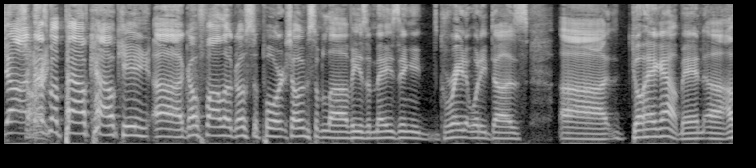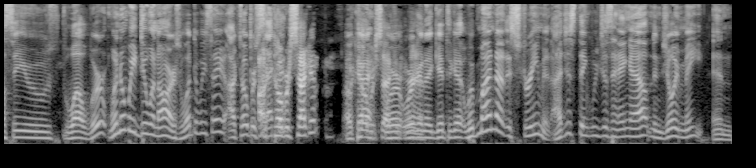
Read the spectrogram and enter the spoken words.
Yeah, that's my pal Cow King. Uh, go follow, go support, show him some love. He's amazing. He's great at what he does. Uh, go hang out, man. Uh, I'll see you. Well, we're when are we doing ours? What did we say? October second. October second. Okay, October second. we're, we're gonna get together. We might not stream it. I just think we just hang out and enjoy meat and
